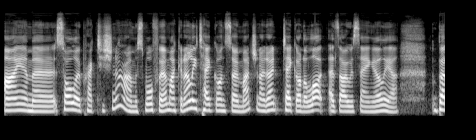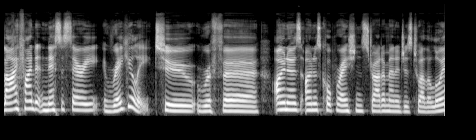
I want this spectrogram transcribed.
I am a solo practitioner, I'm a small firm, I can only take on so much, and I don't take on a lot, as I was saying earlier, but I find it necessary regularly to refer owners, owners corporations, strata managers to other lawyers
